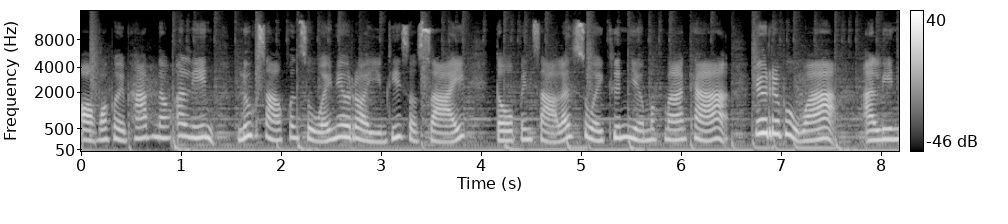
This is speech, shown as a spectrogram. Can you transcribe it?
ออกมาเผยภาพน้องอลิน ลูกสาวคนสวยในรอยยิ้มที่สดใส โตเป็นสาวและสวยขึ้นเยอะมากๆค่ะโดยระบุว่าอลิน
